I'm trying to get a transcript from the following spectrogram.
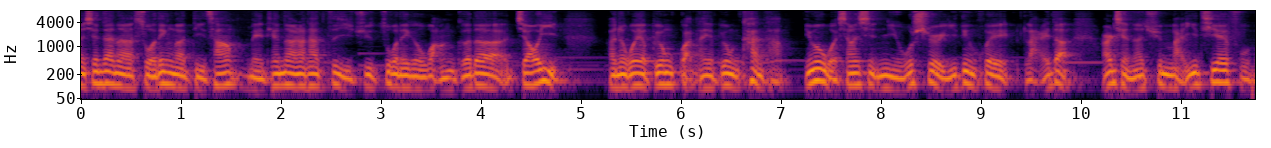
那现在呢，锁定了底仓，每天呢让他自己去做那个网格的交易，反正我也不用管他，也不用看他，因为我相信牛市一定会来的，而且呢，去买 ETF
